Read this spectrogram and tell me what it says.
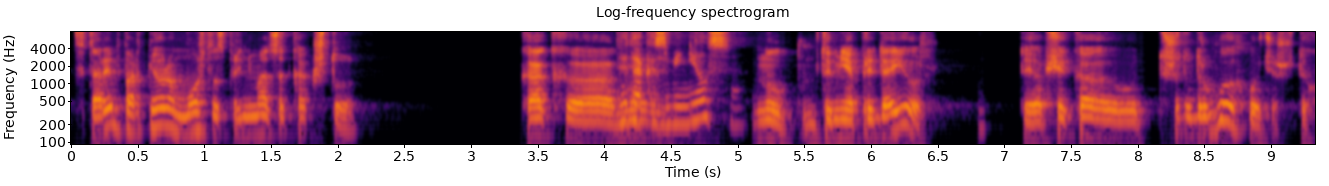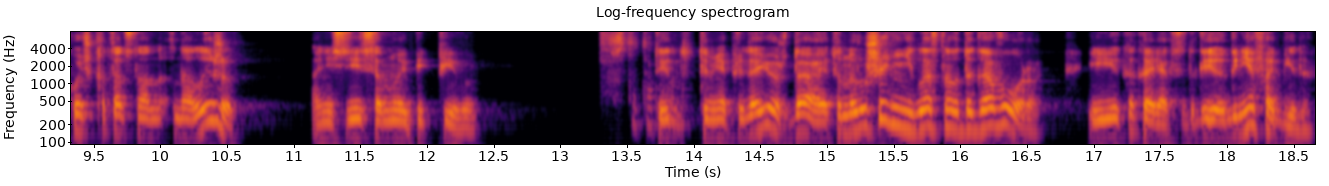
вторым партнером может восприниматься как что? Как, ты ну, так изменился? Ну, ты меня предаешь. Ты вообще что-то другое хочешь? Ты хочешь кататься на, на лыжах, а не сидеть со мной и пить пиво? Что такое? Ты, ты меня предаешь? Да, это нарушение негласного договора. И какая реакция? Это гнев, обида.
